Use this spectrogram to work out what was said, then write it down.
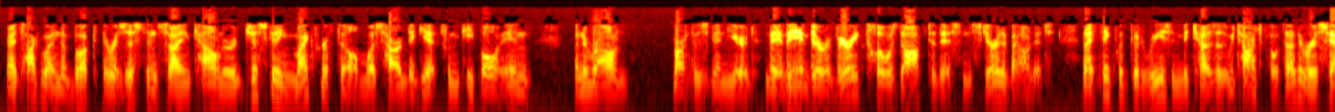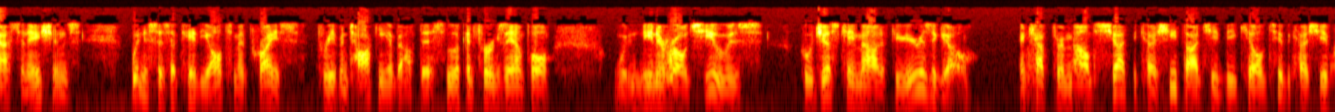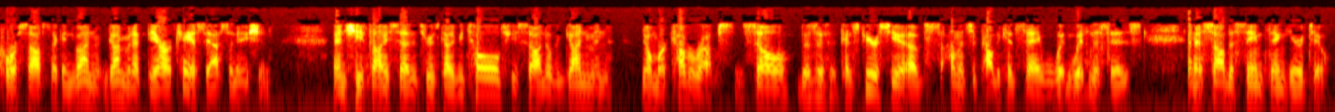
And I talk about in the book the resistance I encountered. Just getting microfilm was hard to get from people in and around Martha's Vineyard. They, they, they were very closed off to this and scared about it. And I think with good reason because as we talked about with other assassinations, witnesses have paid the ultimate price for even talking about this. Look at, for example, Nina Rhodes Hughes, who just came out a few years ago and kept her mouth shut because she thought she'd be killed too because she of course saw second gun, gunman at the RFK assassination. And she finally said the truth's got to be told. She saw no gunman, no more cover-ups. So there's a conspiracy of silence, you probably could say, with witnesses. And I saw the same thing here too.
